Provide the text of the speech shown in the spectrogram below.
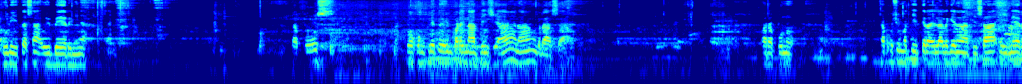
bulitas na o bearing niya. Yan. Tapos, kukumpletuhin pa rin natin siya ng grasa para puno. Tapos yung matitira ilalagay na natin sa inner.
